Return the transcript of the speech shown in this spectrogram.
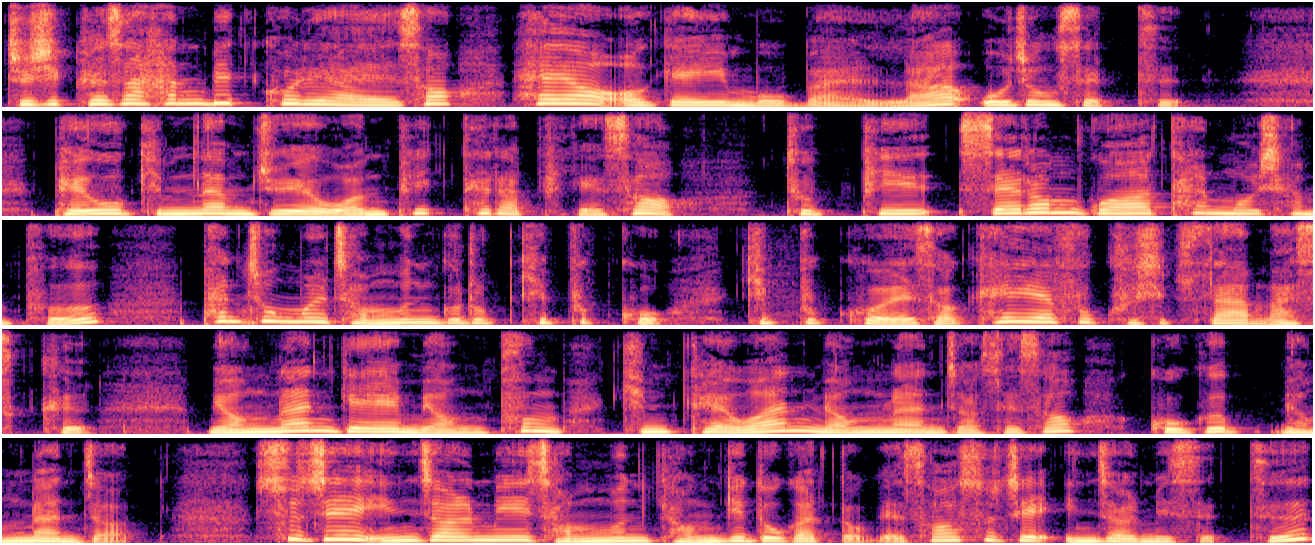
주식회사 한빛코리아에서 헤어 어게인 모발라 5종 세트, 배우 김남주의 원픽 테라픽에서 두피 세럼과 탈모 샴푸, 판촉물 전문 그룹 기프코, 기프코에서 KF94 마스크, 명란계의 명품 김태환 명란젓에서 고급 명란젓, 수제 인절미 전문 경기도가 떡에서 수제 인절미 세트,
